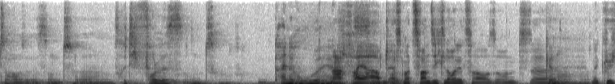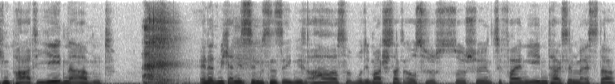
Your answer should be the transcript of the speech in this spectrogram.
zu Hause ist und äh, es richtig voll ist und keine Ruhe herrscht. Nach Feierabend erstmal 20 Leute zu Hause und äh, genau. eine Küchenparty jeden Abend. Erinnert mich an die Simpsons irgendwie, oh, so, wo die Marge sagt, oh, so, so, schön, sie feiern jeden Tag Silvester.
